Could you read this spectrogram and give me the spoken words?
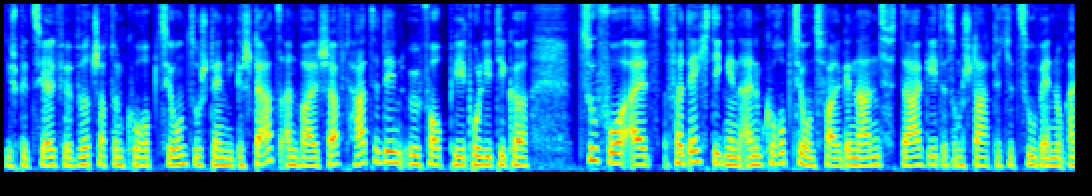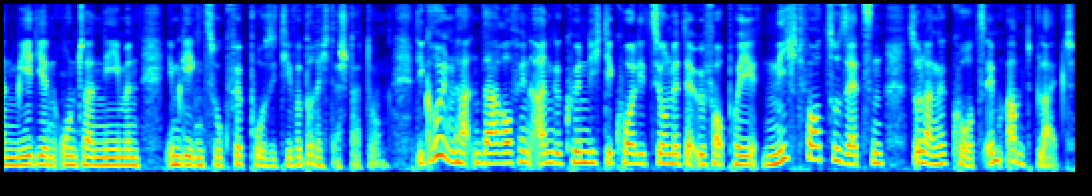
Die speziell für Wirtschaft und Korruption zuständige Staatsanwaltschaft hatte den ÖVP-Politiker zuvor als Verdächtigen in einem Korruptionsfall genannt. Da geht es um staatliche Zuwendung an Medienunternehmen im Gegenzug für positive Berichterstattung. Die Grünen hatten daraufhin angekündigt, die Koalition mit der ÖVP nicht fortzusetzen, solange Kurz im Amt bleibt.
